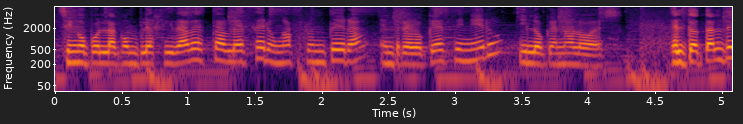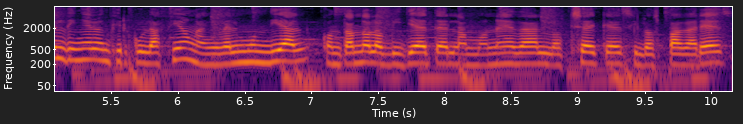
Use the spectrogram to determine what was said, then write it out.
sino por la complejidad de establecer una frontera entre lo que es dinero y lo que no lo es. El total del dinero en circulación a nivel mundial, contando los billetes, las monedas, los cheques y los pagarés,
